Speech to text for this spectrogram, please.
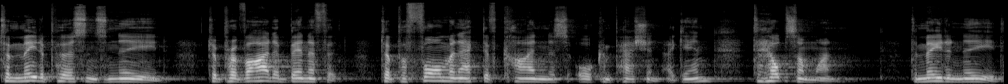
to meet a person's need, to provide a benefit, to perform an act of kindness or compassion. Again, to help someone to meet a need,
